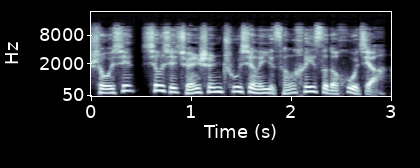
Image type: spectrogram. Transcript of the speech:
首先，萧邪全身出现了一层黑色的护甲，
